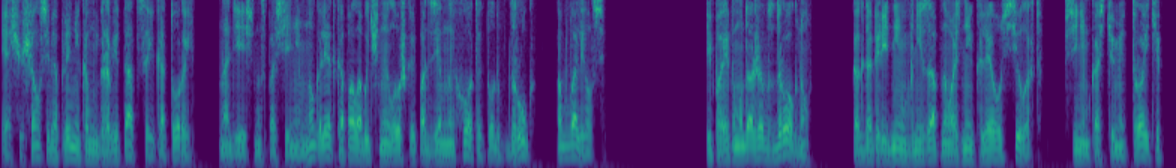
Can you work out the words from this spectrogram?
и ощущал себя пленником гравитации, который, надеясь на спасение, много лет копал обычной ложкой подземный ход, и тот вдруг обвалился. И поэтому даже вздрогнул, когда перед ним внезапно возник Лео Силлард в синем костюме тройки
